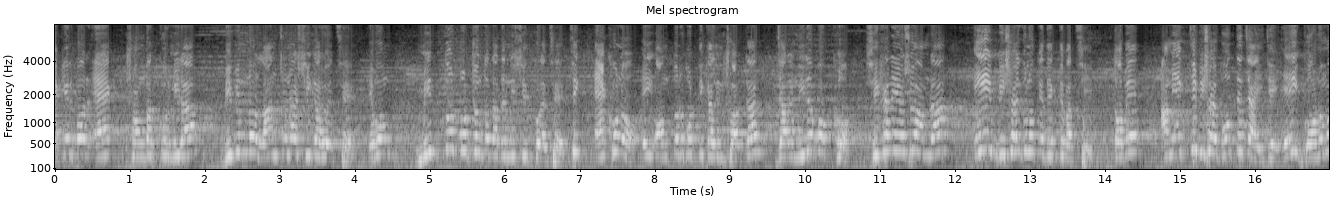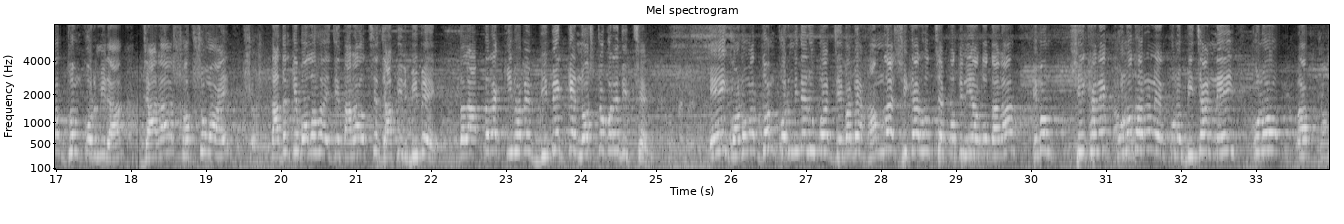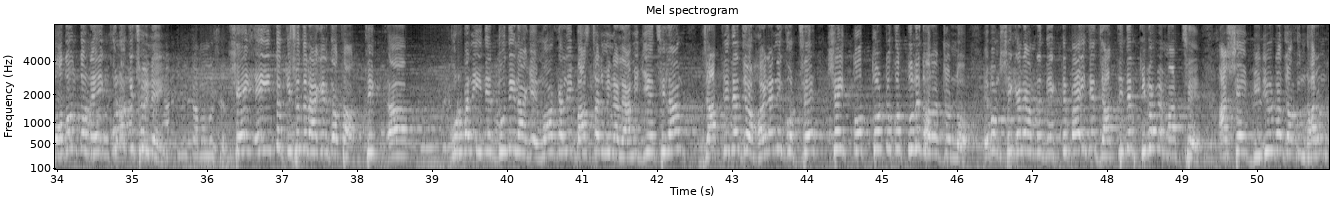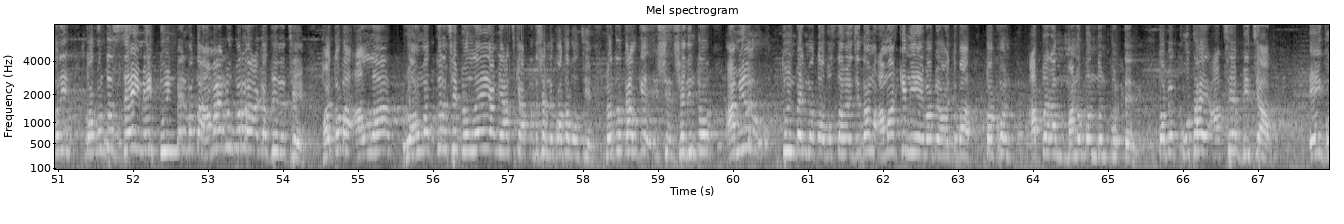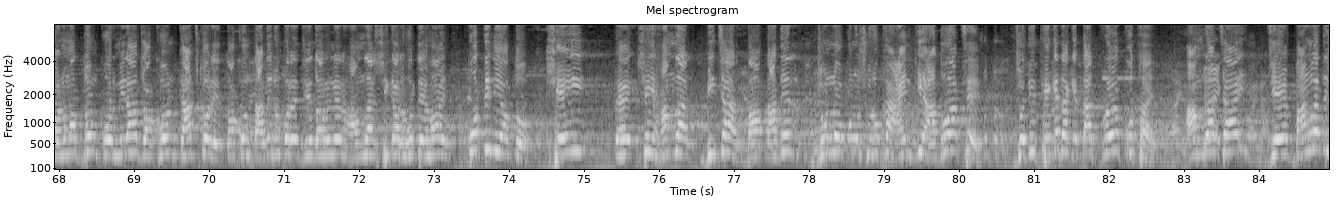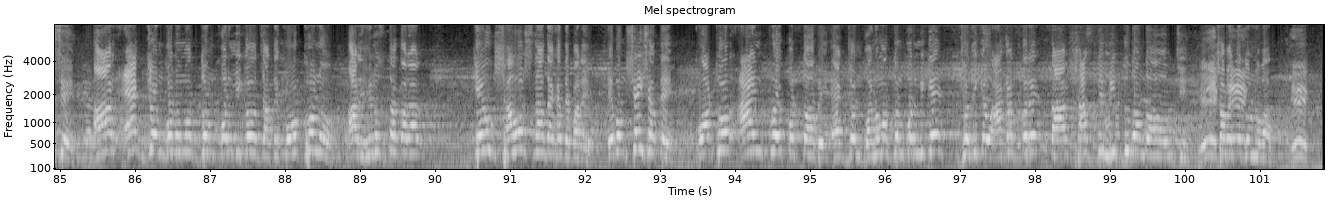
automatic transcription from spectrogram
একের পর এক সংবাদকর্মীরা বিভিন্ন লাঞ্ছনার শিকার হয়েছে এবং মৃত্যুর পর্যন্ত তাদের নিশ্চিত করেছে। ঠিক এখনও এই অন্তর্বর্তীকালীন সরকার যারা নিরপেক্ষ সেখানে এসেও আমরা এই বিষয়গুলোকে দেখতে পাচ্ছি। তবে আমি একটি বিষয় বলতে চাই যে এই গণমাধ্যম কর্মীরা যারা সবসময় তাদেরকে বলা হয় যে তারা হচ্ছে জাতির বিবেক, তাহলে আপনারা কীভাবে বিবেককে নষ্ট করে দিচ্ছেন? এই গণমাধ্যম কর্মীদের উপর যেভাবে হামলার শিকার হচ্ছে প্রতিনিয়ত তারা, এবং সেখানে কোনো ধরনের কোনো বিচার নেই, কোনো তদন্ত নেই, কোনো কিছুই নেই। সেই, এই তো কিছুদিন আগের কথা। ঠিক কোরবানি ঈদের দুদিন আগে মহাখালী বাস টার্মিনালে আমি গিয়েছিলাম। যাত্রীদের যে হয়রানি করছে, সেই তথ্যটুকু তুলে ধরার জন্য। এবং সেখানে আমরা দেখতে পাই যে যাত্রীদের কীভাবে মারছে। আর সেই ভিডিওটা যখন ধারণ করি, তখন তো সেম এই টুইন ভাইয়ের মতো আমার উপরেও আঘাত এনেছে। হয়তোবা আল্লাহ রহমত করেছে বলেই আমি আজকে আপনাদের সামনে কথা বলছি। নয়তো কালকে সেদিন তো আমিও টুইন ভাইয়ের মতো অবস্থা হয়ে যেতাম। আমাকে নিয়ে এভাবে হয়তোবা তখন আপনারা মানববন্ধন করতেন। তবে কোথায় আছে বিচার? এই গণমাধ্যম কর্মীরা যখন কাজ করে, তখন তাদের উপরে যে ধরনের হামলার শিকার হতে হয় প্রতিনিয়ত, সেই সেই হামলার বিচার বা তাদের জন্য কোনো সুরক্ষা আইন কি আদৌ আছে? যদি থেকে থাকে, তার প্রয়োগ কোথায়? আমরা চাই যে বাংলাদেশে আর একজন গণমাধ্যম কর্মীকেও যাতে কখনো আর হেনস্থা করার কেউ সাহস না দেখাতে পারে এবং সেই সাথে কঠোর আইন প্রয়োগ করতে হবে একজন গণমাধ্যম কর্মীকে যদি কেউ আঘাত করে তার শাস্তি মৃত্যুদণ্ড হওয়া উচিত। সবাইকে ধন্যবাদ।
